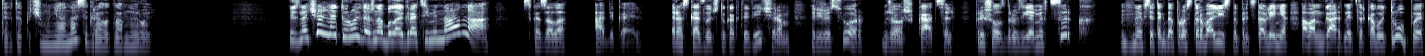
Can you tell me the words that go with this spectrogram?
Тогда почему не она сыграла главную роль? «Изначально эту роль должна была играть именно она», — сказала Абигайль. Рассказывает, что как-то вечером режиссер Джош Кацель пришел с друзьями в цирк, все тогда просто рвались на представление авангардной цирковой труппы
